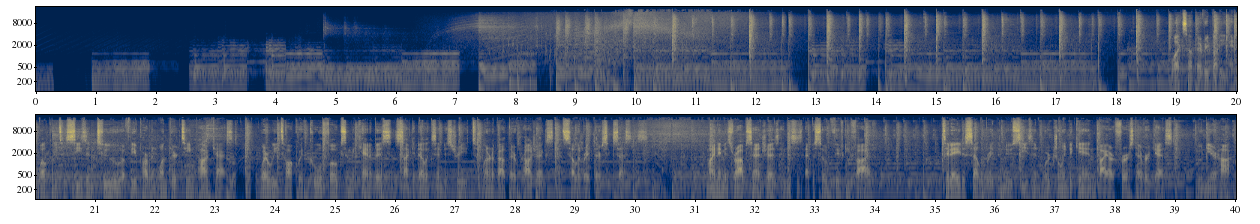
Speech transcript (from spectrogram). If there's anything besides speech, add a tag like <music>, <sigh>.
What's up, everybody, and welcome to season two of the Apartment 113 podcast, where we talk with cool folks in the cannabis and psychedelics industry to learn about their projects and celebrate their successes. My name is Rob Sanchez, and this is episode 55. Today, to celebrate the new season, we're joined again by our first ever guest, Munir Haque.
